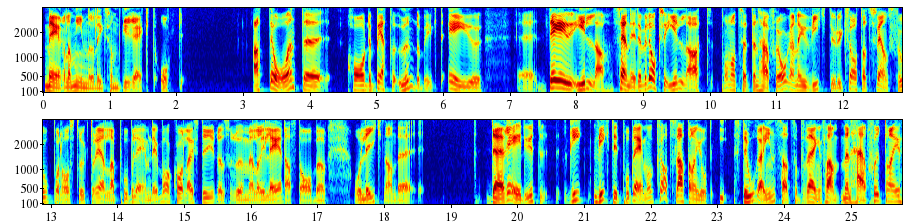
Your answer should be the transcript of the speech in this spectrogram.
Mer eller mindre liksom direkt. Och att då inte ha det bättre underbyggt är ju eh, det är ju illa. Sen är det väl också illa att på något sätt den här frågan är ju viktig. Det är klart att svensk fotboll har strukturella problem. Det är bara att kolla i styrelserum eller i ledarstaber och liknande. Där är det ju ett viktigt problem och klart Zlatan har gjort stora insatser på vägen fram. Men här skjuter han ju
